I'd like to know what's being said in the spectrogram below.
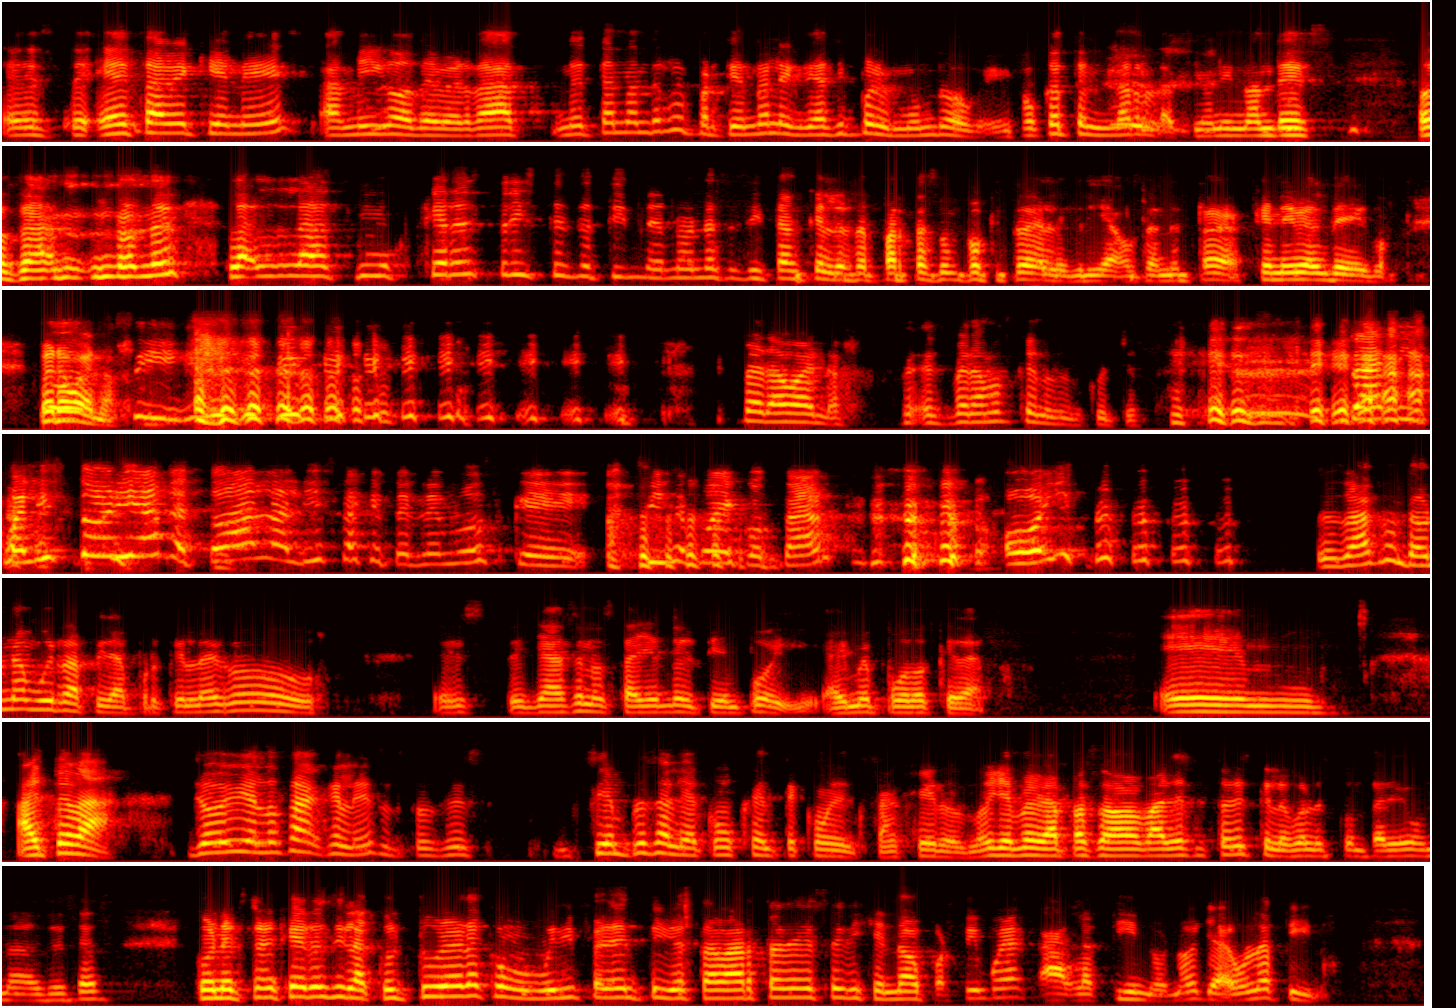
Este, él sabe quién es, amigo, de verdad. Neta, no andes repartiendo alegría así por el mundo, güey. Enfócate en una relación y no andes o sea, no, las mujeres tristes de Tinder no necesitan que les repartas un poquito de alegría, o sea, neta, qué nivel de ego. Pero oh, bueno. Sí. Pero bueno, esperamos que nos escuches. Dani, ¿cuál historia de toda la lista que tenemos que sí se puede contar hoy? Les voy a contar una muy rápida, porque luego este, ya se nos está yendo el tiempo y ahí me puedo quedar. Em, ahí te va yo vivía en Los Ángeles, entonces siempre salía con gente con extranjeros, ¿no? Ya me había pasado varias historias que luego les contaré una de esas con extranjeros y la cultura era como muy diferente y yo estaba harta de eso y dije, no, por fin voy a, latino, ¿no? Ya un latino.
